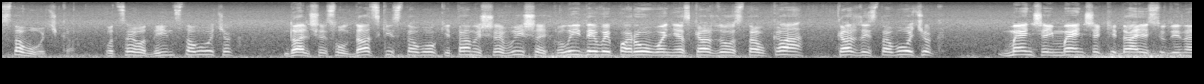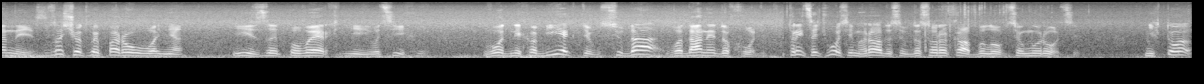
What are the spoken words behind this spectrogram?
ставочка. Оце один ставочок, далі солдатський ставок, і там ще вище. Коли йде випаровування з кожного ставка, кожен ставочок менше і менше кидає сюди на низ. За счет випаровування із поверхні оцих водних об'єктів сюди вода не доходить. 38 градусів до 40 було в цьому році. Ніхто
